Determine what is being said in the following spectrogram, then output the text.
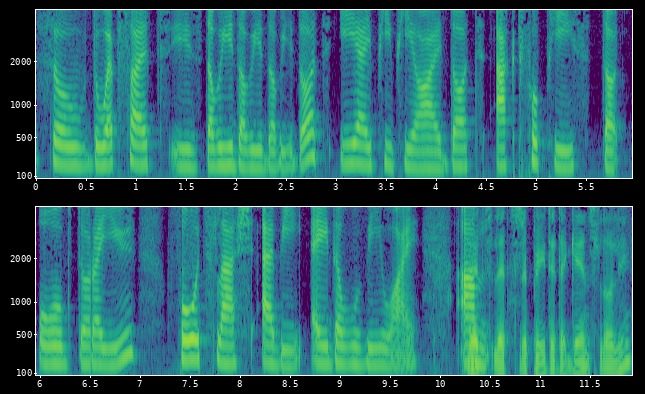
so the website is www.eappi.actforpeace.org.au forward slash Abby A W B Y. Um, let's let's repeat it again slowly.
